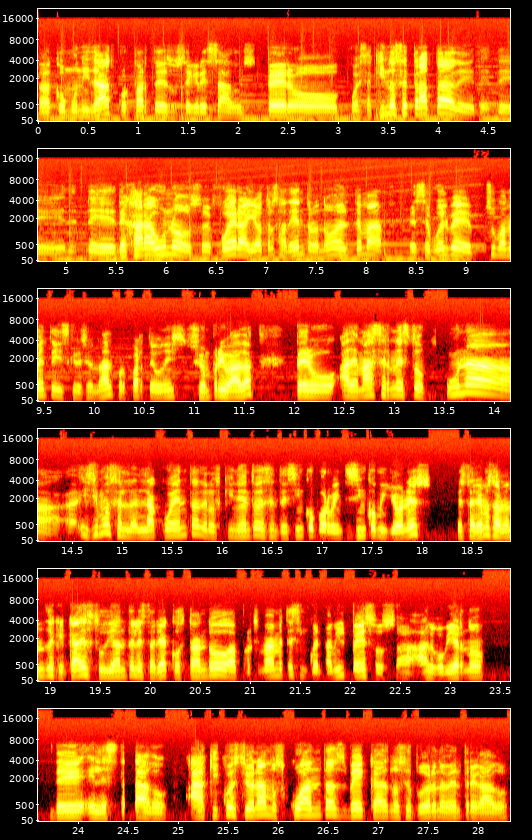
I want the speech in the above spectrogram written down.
uh, comunidad por parte de sus egresados. Pero pues aquí no se trata de, de, de, dejar unos fuera y otros adentro, ¿no? El tema eh, se vuelve sumamente discrecional por parte de una institución privada pero además, Ernesto, una hicimos la cuenta de los 565 por 25 millones. Estaríamos hablando de que cada estudiante le estaría costando aproximadamente 50 mil pesos al gobierno del Estado. Aquí cuestionamos cuántas becas no se pudieron haber entregado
